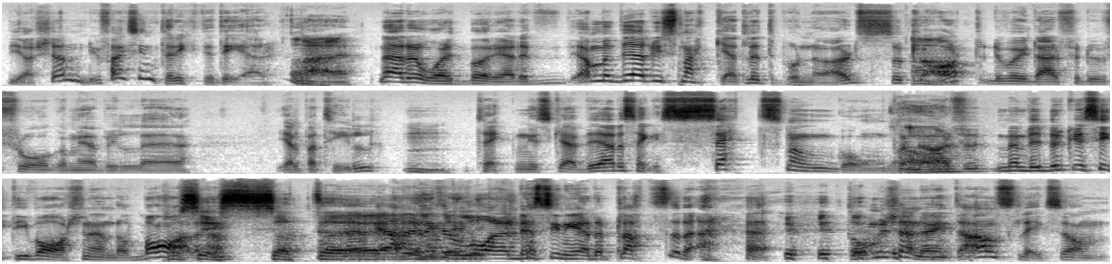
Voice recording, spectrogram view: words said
Jag kände ju faktiskt inte riktigt er. Nej. När det året började. Ja, men vi hade ju snackat lite på Nerds såklart. Det var ju därför du frågade om jag ville hjälpa till. Mm. Tekniska. Vi hade säkert setts någon gång på Ja. Nerds, men vi brukade sitta i varsin ända av baren. Precis, så att... Eh, Vi hade eh, liksom våra designerade platser där. De kände jag inte alls liksom.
